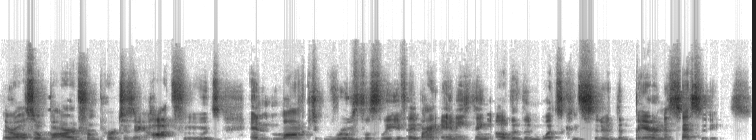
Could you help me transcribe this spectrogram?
They're also barred from purchasing hot foods and mocked ruthlessly if they buy anything other than what's considered the bare necessities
